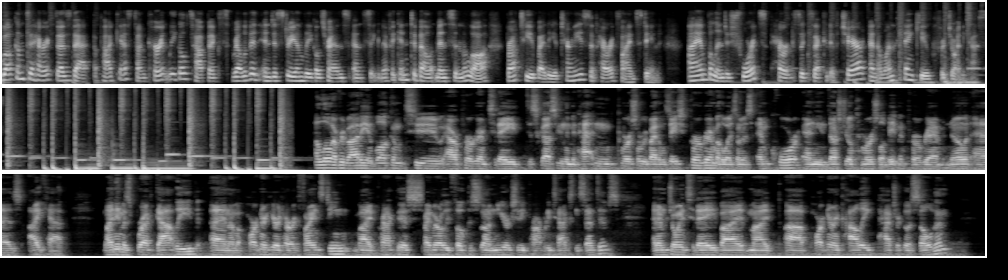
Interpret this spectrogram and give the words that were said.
Welcome to Herrick Does That, a podcast on current legal topics, relevant industry and legal trends, and significant developments in the law, brought to you by the attorneys of Herrick Feinstein. I am Belinda Schwartz, Herrick's executive chair, and I want to thank you for joining us. Hello, everybody, and welcome to our program today discussing the Manhattan Commercial Revitalization Program, otherwise known as M-CORE, and the Industrial Commercial Abatement Program, known as ICAP. My name is Brett Gottlieb, and I'm a partner here at Herrick Feinstein. My practice primarily focuses on New York City property tax incentives, and I'm joined today by my uh, partner and colleague, Patrick O'Sullivan.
